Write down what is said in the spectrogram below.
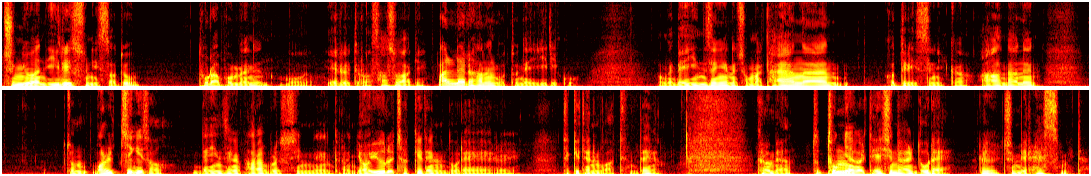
중요한 일일 수는 있어도 돌아보면은 뭐 예를 들어 사소하게 빨래를 하는 것도 내 일이고 뭔가 내 인생에는 정말 다양한 것들이 있으니까 아 나는 좀 멀찍이서 내 인생을 바라볼 수 있는 그런 여유를 찾게 되는 노래를 듣게 되는 것 같은데 그러면 두통약을 대신할 노래를 준비를 했습니다.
